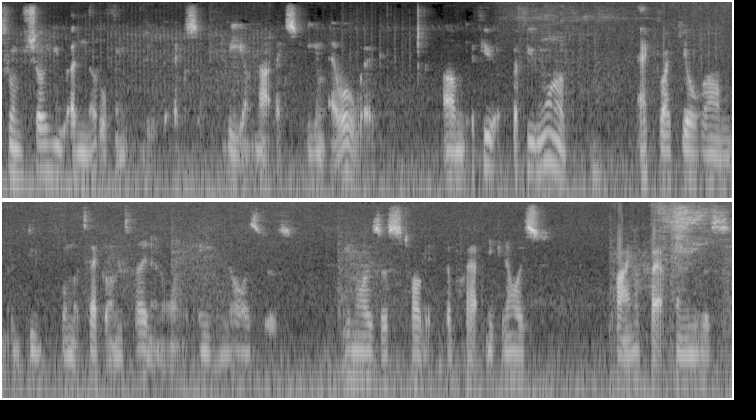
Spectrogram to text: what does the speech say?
to show you another thing to do with the X the um, not X the um, leg um if you if you want to act like you're um a dude from Attack on Titan or anything you can always just you can always just target the plat you can always find a platform you just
